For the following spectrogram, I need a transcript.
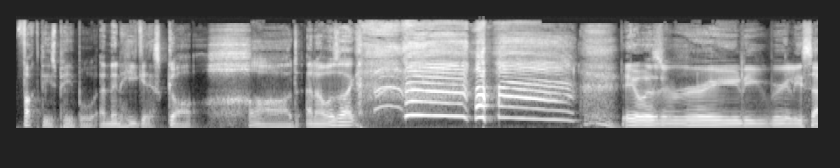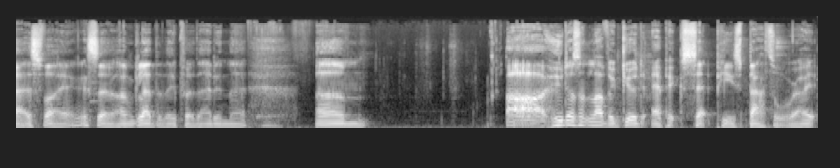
fuck these people. And then he gets got hard. And I was like, it was really, really satisfying. So I'm glad that they put that in there. Um, ah, who doesn't love a good epic set piece battle, right?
